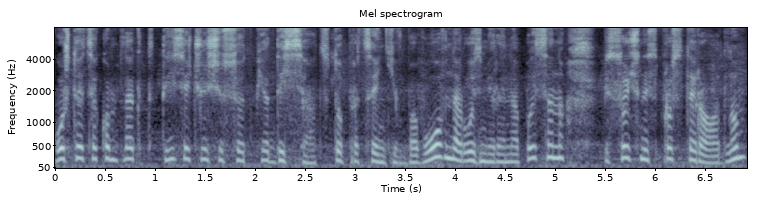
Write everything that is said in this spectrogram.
Коштує цей комплект 1650, 100% бавовна, розміри написано, пісочний з простирадлом.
